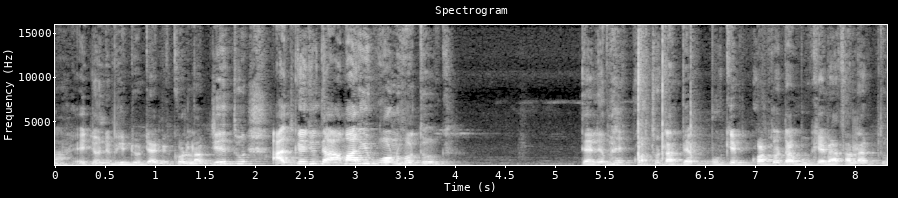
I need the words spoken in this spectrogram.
না। এই জন্য ভিডিওটি আমি করলাম। যেহেতু আজকে যদি আমারই বোন হতো, তাহলে ভাই কতটা বুকে কতটা বুকে ব্যথা লাগতো।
